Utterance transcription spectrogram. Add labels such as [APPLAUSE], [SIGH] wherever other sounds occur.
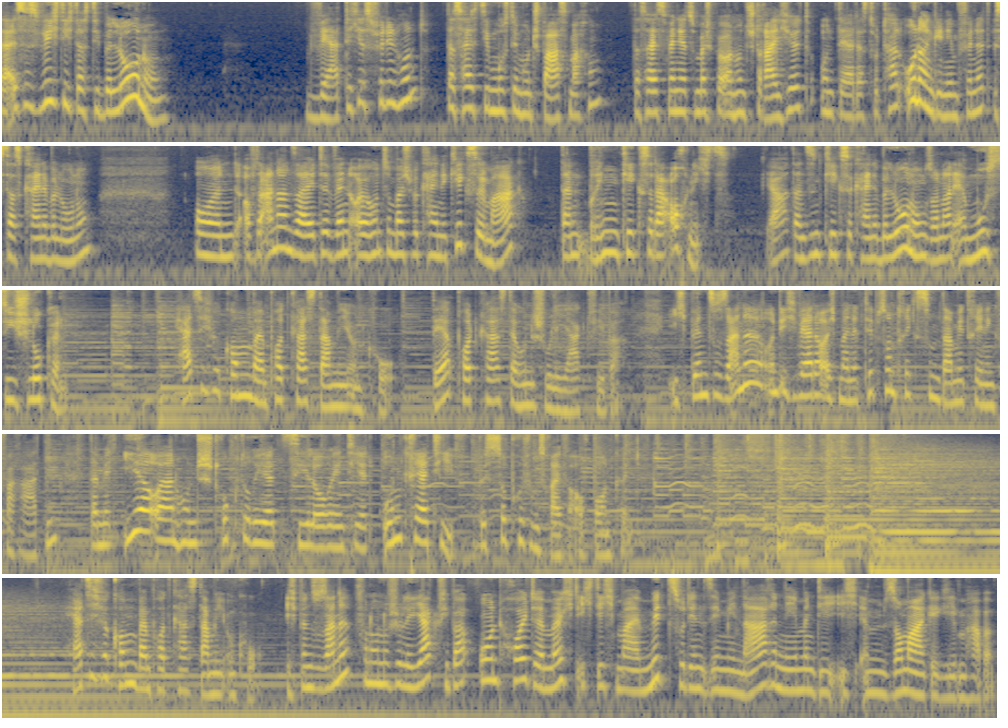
Da ist es wichtig, dass die Belohnung wertig ist für den Hund. Das heißt, die muss dem Hund Spaß machen. Das heißt, wenn ihr zum Beispiel euren Hund streichelt und der das total unangenehm findet, ist das keine Belohnung. Und auf der anderen Seite, wenn euer Hund zum Beispiel keine Kekse mag, dann bringen Kekse da auch nichts. Ja, dann sind Kekse keine Belohnung, sondern er muss sie schlucken. Herzlich willkommen beim Podcast Dummy Co., der Podcast der Hundeschule Jagdfieber. Ich bin Susanne und ich werde euch meine Tipps und Tricks zum Dummy-Training verraten, damit ihr euren Hund strukturiert, zielorientiert und kreativ bis zur Prüfungsreife aufbauen könnt. Herzlich willkommen beim Podcast Dummy Co. Ich bin Susanne von Hundeschule Jagdfieber und heute möchte ich dich mal mit zu den Seminaren nehmen, die ich im Sommer gegeben habe.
